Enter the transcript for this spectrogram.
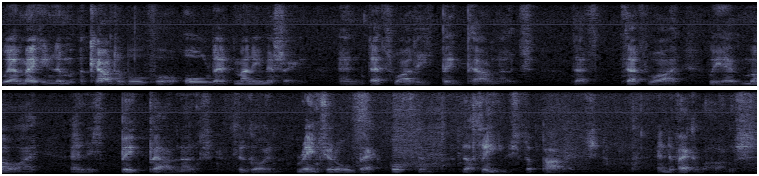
we're making them accountable for all that money missing, and that's why these big pound notes. That's that's why we have Moai and these big pound notes to go and wrench it all back off them, the thieves, the pirates, and the vagabonds.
